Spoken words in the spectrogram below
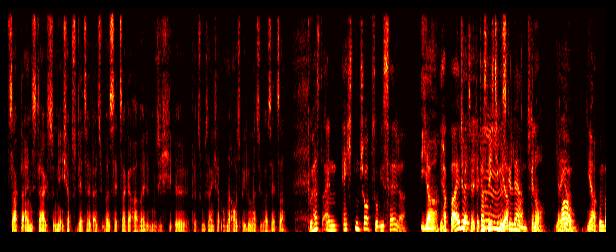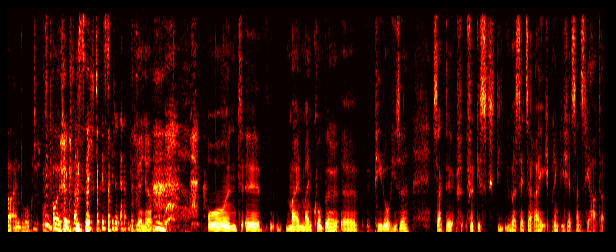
sagte eines Tages zu mir, ich habe zu der Zeit als Übersetzer gearbeitet, muss ich äh, dazu sagen, ich habe noch eine Ausbildung als Übersetzer. Du hast einen echten Job, so wie Zelda. Ja. Ihr habt beide etwas Richtiges ja, gelernt. Genau. Ja, wow. Ja, ja. Bin beeindruckt. Das ist toll. was Richtiges gelernt. Ja, ja. Und äh, mein, mein Kumpel, äh, Pedro hieß er, sagte, vergiss die Übersetzerei, ich bring dich jetzt ans Theater.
